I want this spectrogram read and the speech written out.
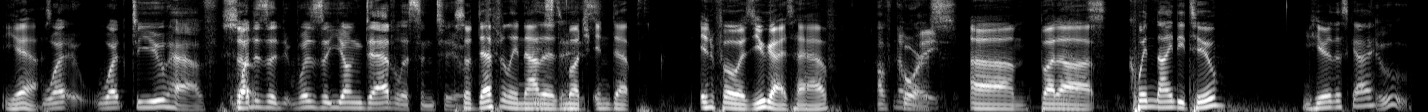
Yeah. What what do you have? So- what does a what does a young dad listen to? So definitely not these as much in-depth info as you guys have. of No course. Um, but uh, Yes. Quinn ninety two. You hear this guy? Ooh.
